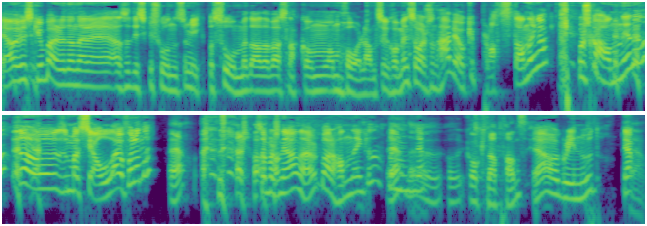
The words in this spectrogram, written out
Jeg husker jo bare den der, altså, diskusjonen som gikk på SoMe da det var snakk om om Haaland skulle komme inn. Så var det sånn Hæ, vi har jo ikke plass til han engang! Hvor skal han inn, da? Det er jo, Martial er jo foran der! Ja, det er Så bare sånn, ja, det er vel bare han, egentlig. da. Men, ja, det, og, og knapt hans. ja, og Greenwood. Ja.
